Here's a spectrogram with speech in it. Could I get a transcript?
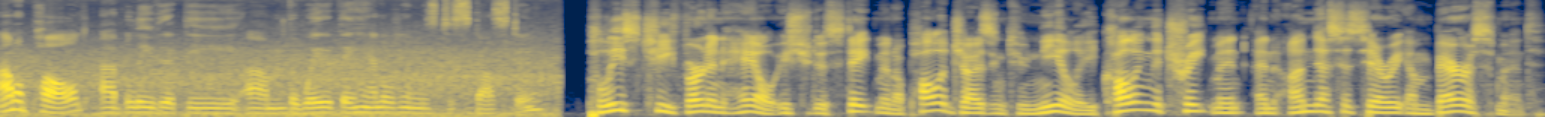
I'm appalled. I believe that the, um, the way that they handled him is disgusting. Police Chief Vernon Hale issued a statement apologizing to Neely, calling the treatment an unnecessary embarrassment.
